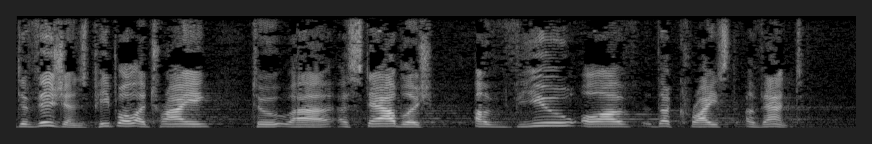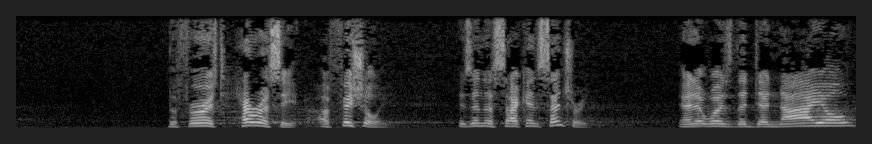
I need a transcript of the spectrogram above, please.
divisions. People are trying to uh, establish a view of the Christ event. The first heresy officially is in the second century, and it was the denial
